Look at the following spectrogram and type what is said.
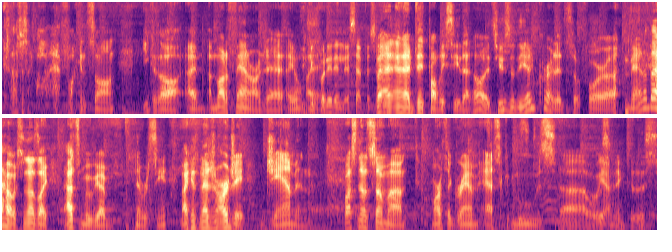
because I was just like, oh, that fucking song. Because oh, I, I'm not a fan, RJ. I don't. You I, put it in this episode. But and I did probably see that. Oh, it's used in the end credits for uh, Man of the House, and I was like, that's a movie I've never seen. But I can imagine RJ jamming, busting out some uh, Martha Graham esque moves. Uh, Oh, yeah. to this.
